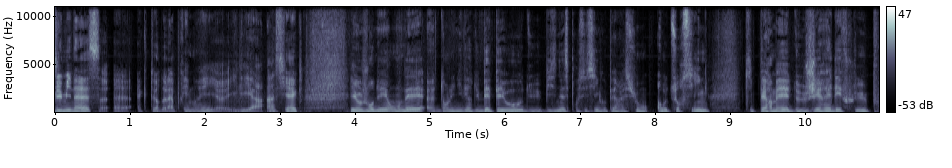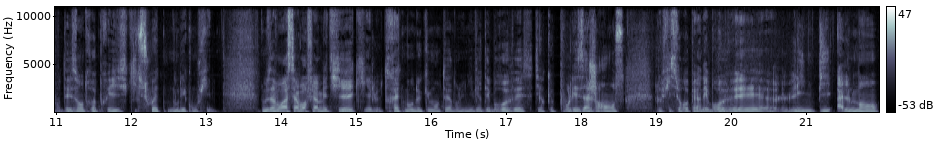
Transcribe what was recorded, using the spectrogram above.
Lumines, euh, acteur de l'imprimerie il y a un siècle. Et aujourd'hui, on est dans l'univers du BPO, du Business Processing Operation Outsourcing, qui permet de gérer des flux pour des entreprises qui souhaitent nous les confier. Nous avons un savoir-faire métier qui est le traitement documentaire dans l'univers des brevets, c'est-à-dire que pour les agences, l'Office européen des brevets, l'INPI allemand,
